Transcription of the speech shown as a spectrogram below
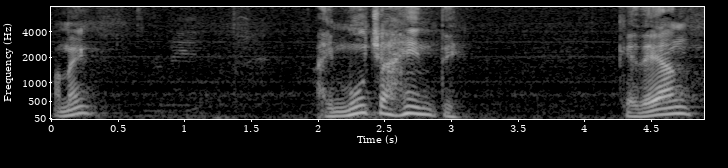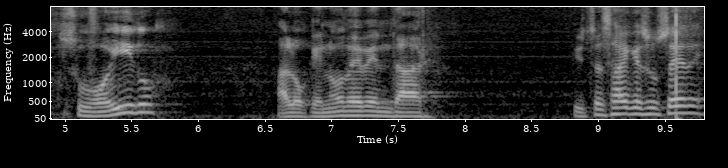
Amén. Hay mucha gente que dean su oído a lo que no deben dar. ¿Y usted sabe qué sucede?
